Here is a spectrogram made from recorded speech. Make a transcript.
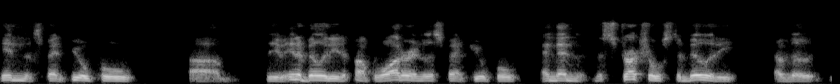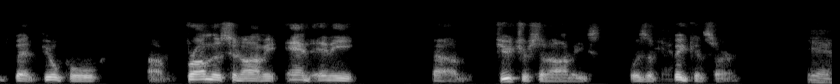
in the spent fuel pool, um, the inability to pump water into the spent fuel pool, and then the structural stability of the spent fuel pool um, from the tsunami and any um, future tsunamis was a Yeah. big concern. Yeah,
